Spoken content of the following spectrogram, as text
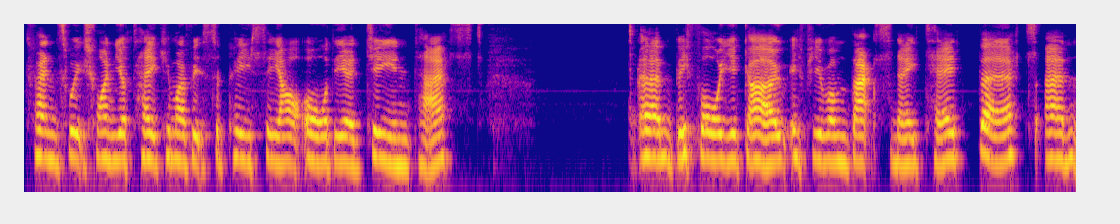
Depends which one you're taking whether it's the PCR or the gene test um, before you go if you're unvaccinated. But um,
